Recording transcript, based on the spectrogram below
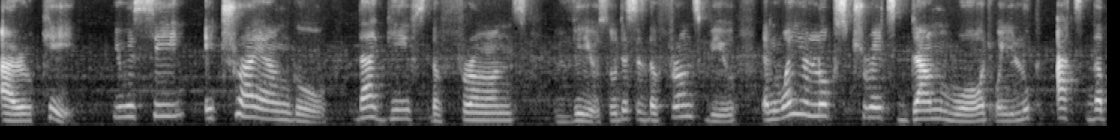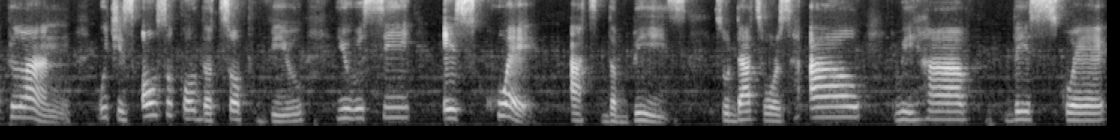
arrow K, you will see a triangle that gives the front view. So this is the front view. And when you look straight downward, when you look at the plan, which is also called the top view, you will see a square at the base. So that was how we have this square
